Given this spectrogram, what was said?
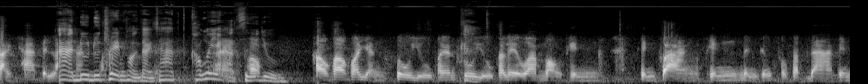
ต่างชาติเป็นหลักอ่านะดูดูเทรนด์ของต่างชาติเขาก็ยังอัดซื้ออยู่ เขาเขาก็ยังสู้อยู่เพราะฉะนั้นสู้อยู่ก็เลยว่ามองเทรนเทรนกลางเทรนหนึ่งถึงสองสัปดาห์เป็น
